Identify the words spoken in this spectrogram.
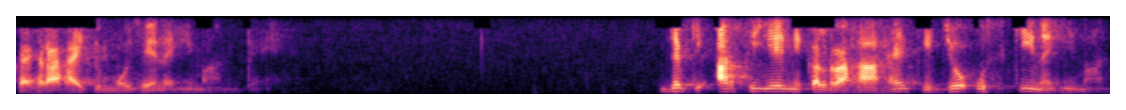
कह रहा है कि मुझे नहीं मानते हैं। जबकि अर्थ ये निकल रहा है कि जो उसकी नहीं मानते।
